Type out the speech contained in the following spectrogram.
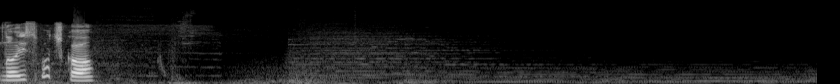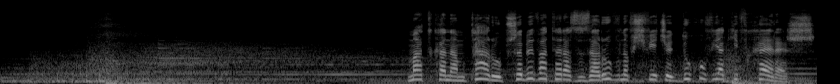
No i spoczko. Matka Namtaru przebywa teraz zarówno w świecie duchów, jak i w Heresz.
